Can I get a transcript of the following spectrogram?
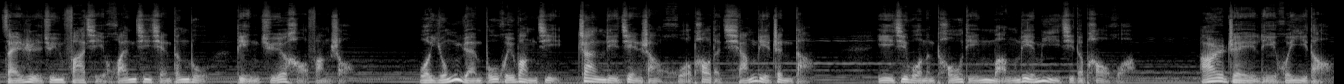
在日军发起还击前登陆，并绝好防守。我永远不会忘记战列舰上火炮的强烈震荡，以及我们头顶猛烈密集的炮火。R.J. 李回忆道。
